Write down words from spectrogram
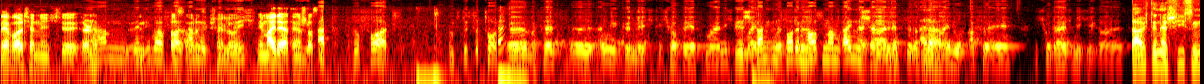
Der wollte ja nicht. Aaron Wir hat haben den Überfall angekündigt. Ne, Maida hat den erschossen. Ab, sofort. Sonst bist du tot. Äh, was heißt äh, angekündigt? Ich hoffe jetzt mal nicht. Wir standen dass, vor dem äh, Haus und haben Alter, reingeschrieben. lässt du das Alter. mal rein, du Affe, ey. Ich unterhalte mich hier gerade. Darf ich den erschießen?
